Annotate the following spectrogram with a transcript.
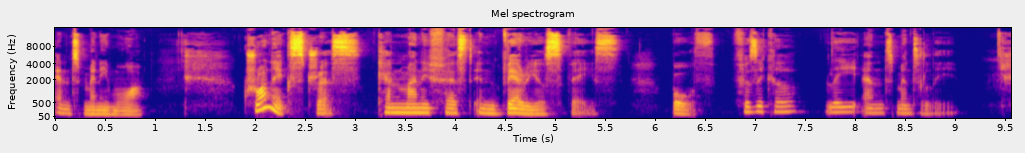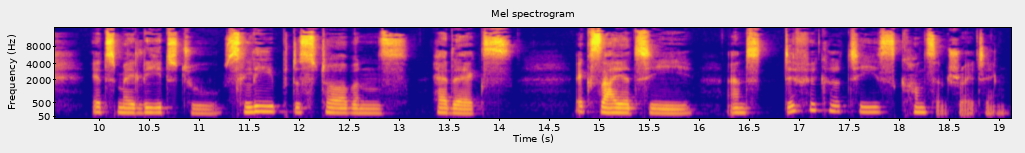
and many more. Chronic stress can manifest in various ways, both physically and mentally. It may lead to sleep disturbance, headaches, anxiety, and difficulties concentrating.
